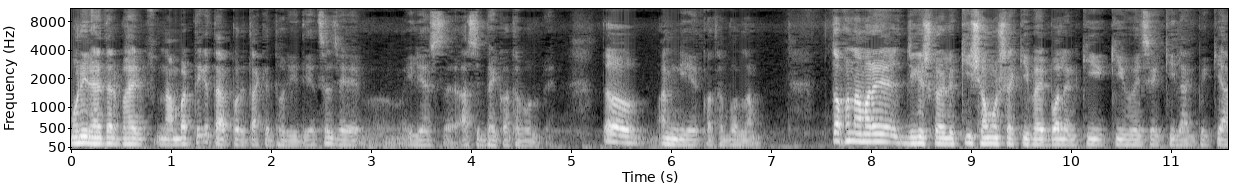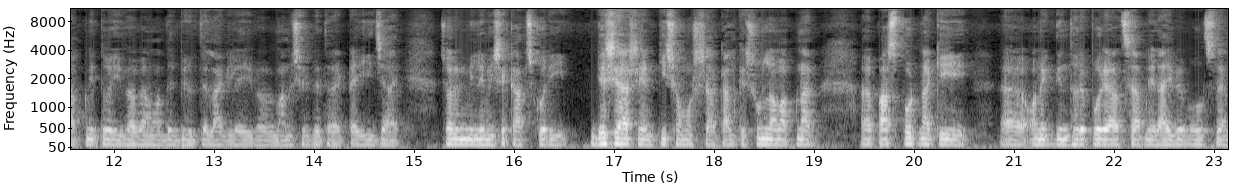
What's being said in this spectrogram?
মনির হায়দার ভাইয়ের নাম্বার থেকে তারপরে তাকে ধরিয়ে দিয়েছে যে, ইলিয়াস, আসিফ ভাই কথা বলবে। তো আমি নিয়ে কথা বললাম। তখন আমার জিজ্ঞেস করল কি সমস্যা? কি ভাই? বলেন, কি কি হয়েছে? কি লাগবে? কি আপনি তো এইভাবে আমাদের বিরুদ্ধে লাগলে এইভাবে মানুষের ভেতরে একটা ই যায়। চলেন মিলেমিশে কাজ করি। দেশে আসেন, কি সমস্যা? কালকে শুনলাম আপনার পাসপোর্ট নাকি অনেক দিন ধরে পড়ে আছে, আপনি লাইভে বলছেন,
